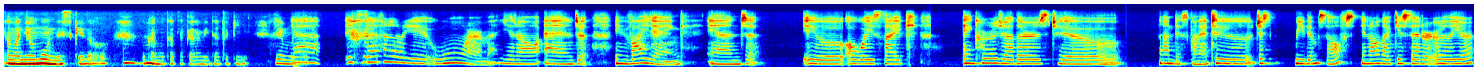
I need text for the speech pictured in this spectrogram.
たまに思うんですけど、他の方から見たときに。でも。Yeah, it's definitely warm, you know, and inviting and you always like encourage others to 何ですかね to just be themselves you know like you said earlier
